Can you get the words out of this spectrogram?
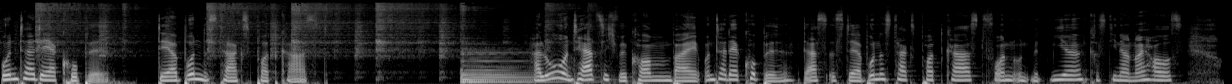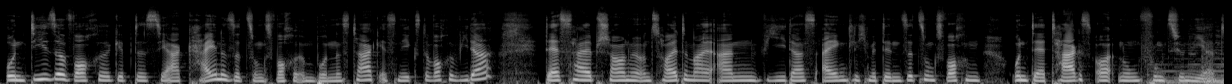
Unter der Kuppel, der Bundestagspodcast. Hallo und herzlich willkommen bei Unter der Kuppel. Das ist der Bundestagspodcast von und mit mir, Christina Neuhaus. Und diese Woche gibt es ja keine Sitzungswoche im Bundestag, ist nächste Woche wieder. Deshalb schauen wir uns heute mal an, wie das eigentlich mit den Sitzungswochen und der Tagesordnung funktioniert.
